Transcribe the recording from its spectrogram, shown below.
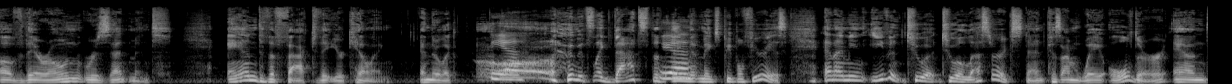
of their own resentment and the fact that you're killing. And they're like yeah and it's like that's the Yeah. thing that makes people furious and i mean even to a to a lesser extent because i'm way older and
